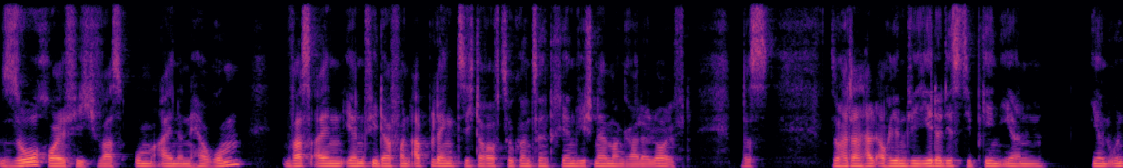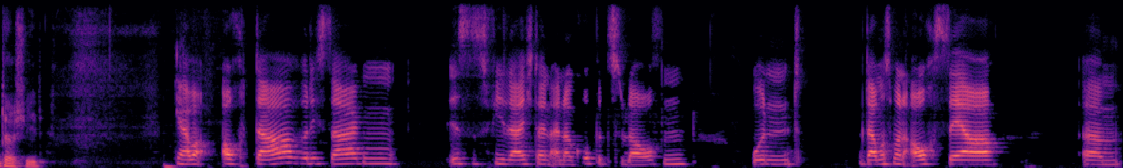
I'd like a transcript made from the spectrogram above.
so häufig was um einen herum, was einen irgendwie davon ablenkt, sich darauf zu konzentrieren, wie schnell man gerade läuft. Das, so hat dann halt auch irgendwie jede Disziplin ihren, ihren Unterschied. Ja, aber auch da würde ich sagen, ist es viel leichter in einer Gruppe zu laufen. Und da muss man auch sehr ähm,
